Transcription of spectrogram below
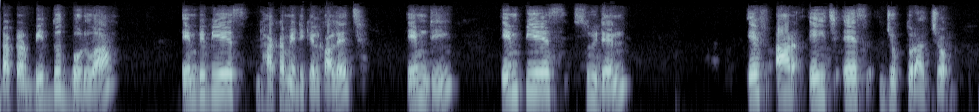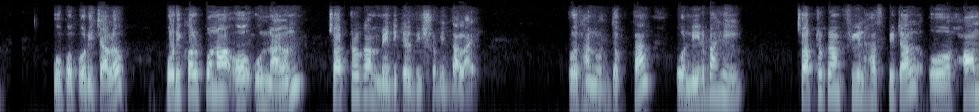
doctor Bidyut Barua MBBS Dhaka medical college MD MPS Sweden FRHS যুক্তরাজ্য উপপরিচালক, পরিকল্পনা ও উন্নয়ন, চট্টগ্রাম মেডিকেল বিশ্ববিদ্যালয়। প্রধান উদ্যোক্তা ও নির্বাহী, চট্টগ্রাম ফিল্ড হসপিটাল ও হোম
